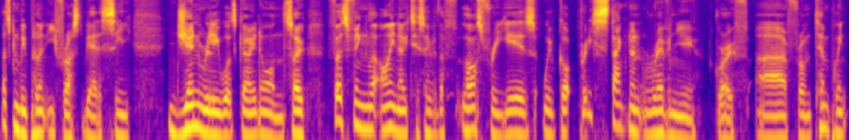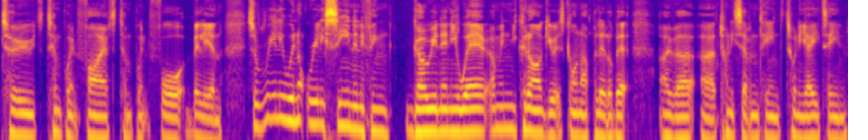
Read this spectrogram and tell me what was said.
That's going to be plenty for us to be able to see generally what's going on. So first thing that I notice over the last three years, we've got pretty stagnant revenue growth uh, from 10.2 to 10.5 to 10.4 billion. So really, we're not really seeing anything going anywhere. I mean, you could argue it's gone up a little bit over uh, 2017 to 2018.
